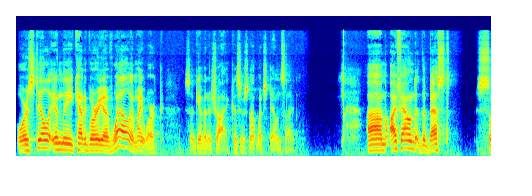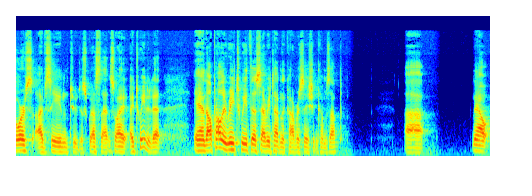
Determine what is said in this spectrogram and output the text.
or still in the category of, well, it might work, so give it a try because there's not much downside? Um, I found the best source I've seen to discuss that, so I, I tweeted it. And I'll probably retweet this every time the conversation comes up. Uh, now,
